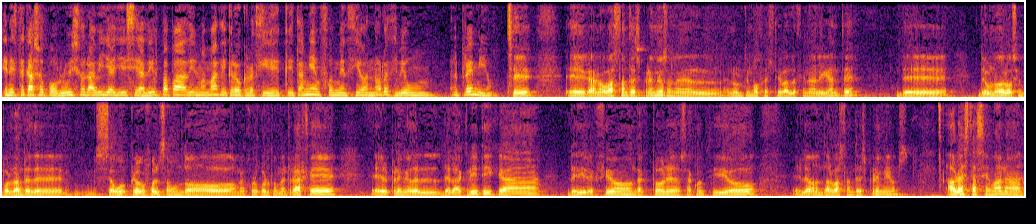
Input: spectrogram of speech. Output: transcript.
en este caso por Luis Oravilla y ese Adiós Papá, Adiós Mamá, que creo que, recibe, que también fue mención, ¿no? Recibió un, el premio. Sí, eh, ganó bastantes premios en el, en el último Festival de Cine Alicante, de de uno de los importantes, de, creo que fue el segundo mejor cortometraje, el premio de la crítica, de dirección, de actores, o sea, coincidió levantar bastantes premios. Ahora esta semana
